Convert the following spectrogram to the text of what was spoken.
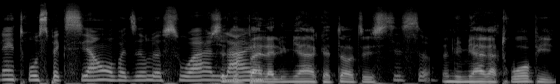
l'introspection, on va dire le soi, ça dépend de la lumière que tu as. C'est ça. Une lumière à 3, puis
